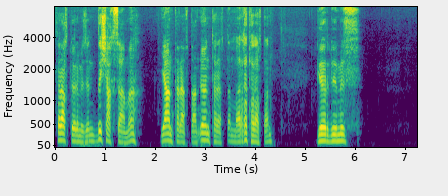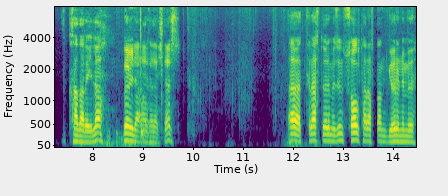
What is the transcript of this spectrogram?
Traktörümüzün dış aksamı yan taraftan, ön taraftan, arka taraftan gördüğümüz kadarıyla böyle arkadaşlar. Evet traktörümüzün sol taraftan görünümü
